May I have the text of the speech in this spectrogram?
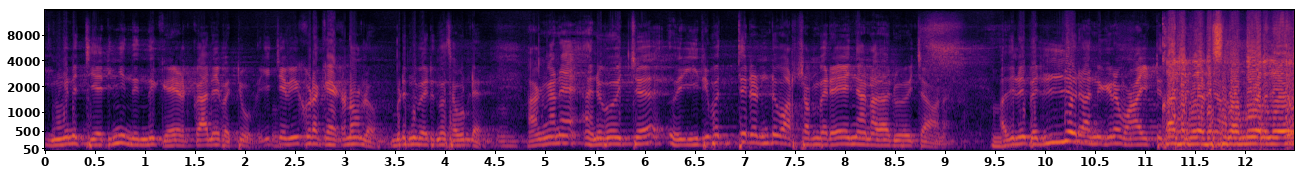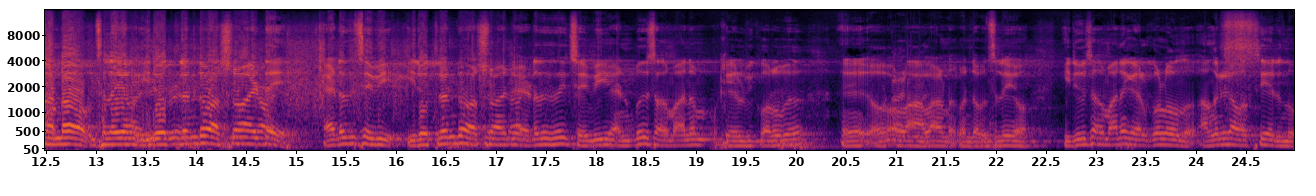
ഇങ്ങനെ ചെരിഞ്ഞ് നിന്ന് കേൾക്കാനേ പറ്റുള്ളൂ. ഈ ചെവി കൂടെ കേൾക്കണമല്ലോ. ഇവിടുന്ന് വരുന്ന സൗണ്ട് അങ്ങനെ അനുഭവിച്ച് ഒരു ഇരുപത്തിരണ്ട് വർഷം വരെ ഞാൻ അത് അനുഭവിച്ചതാണ് അതിൽ വലിയൊരു അനുഗ്രഹമായിട്ട് നന്ദി ഇരുപത്തിരണ്ട് വർഷമായിട്ടേ. ഇടത് ചെവി ഇരുപത്തിരണ്ട് വർഷമായിട്ട് ഇടത് ചെവി എൺപത് ശതമാനം കേൾവിക്കുറവ് ഉള്ള ആളാണ് കൊണ്ട് മനസ്സിലായോ? ഇരുപത് ശതമാനം കേൾക്കുള്ളൂ എന്ന് അങ്ങനെ ഒരു അവസ്ഥയായിരുന്നു.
